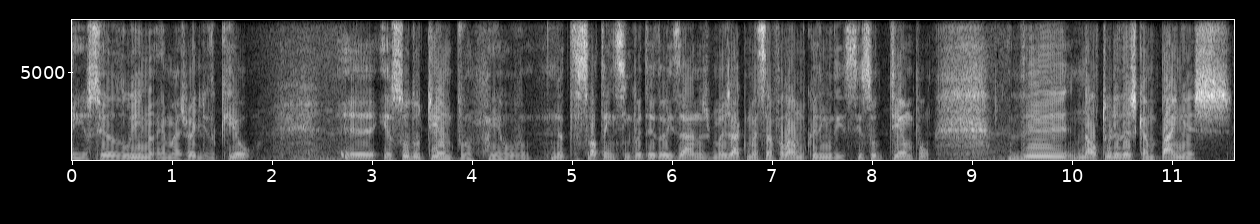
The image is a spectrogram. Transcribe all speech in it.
e o Sr. Adelino é mais velho do que eu, eh, eu sou do tempo, eu só tenho 52 anos, mas já começo a falar um bocadinho disso. Eu sou do tempo de, na altura das campanhas,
